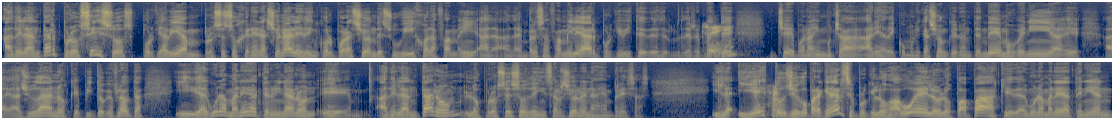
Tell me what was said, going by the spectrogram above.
adelantar procesos, porque habían procesos generacionales de incorporación de sus hijos a la, familia, a la, empresa familiar, porque, viste, de, repente, che, bueno, hay muchas áreas de comunicación que no entendemos, venía, eh, ayudanos, que pito, que flauta, y de alguna manera terminaron, eh, adelantaron los procesos de inserción en las empresas. Y, esto llegó para quedarse porque los abuelos, los papás que de alguna manera tenían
